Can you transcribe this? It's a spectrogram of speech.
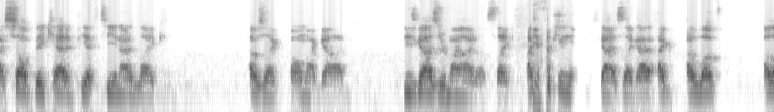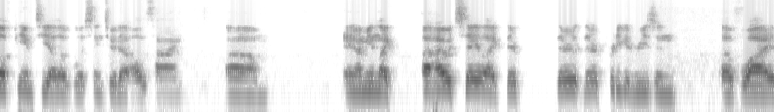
I saw Big Cat and PFT, and I like, I was like, oh my god, these guys are my idols. Like I yeah. freaking love these guys. Like I, I, I love, I love PMT. I love listening to it all the time. Um, and I mean, like I, I would say, like they're they're they're a pretty good reason of why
